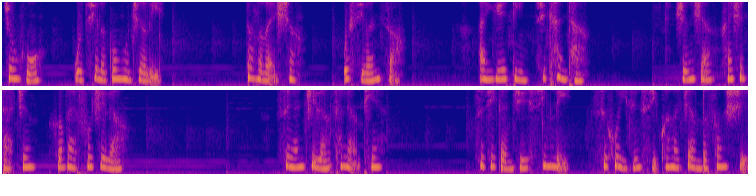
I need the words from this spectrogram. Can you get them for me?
中午我去了公公这里，到了晚上，我洗完澡，按约定去看他，仍然还是打针和外敷治疗。虽然治疗才两天，自己感觉心里。似乎已经习惯了这样的方式，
